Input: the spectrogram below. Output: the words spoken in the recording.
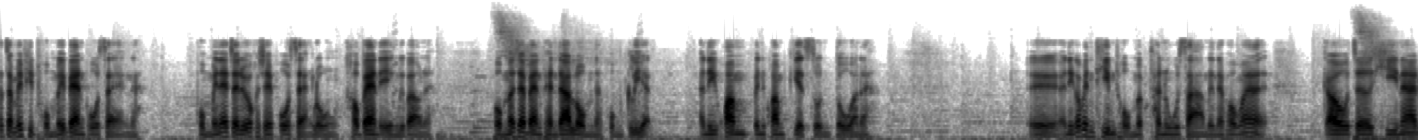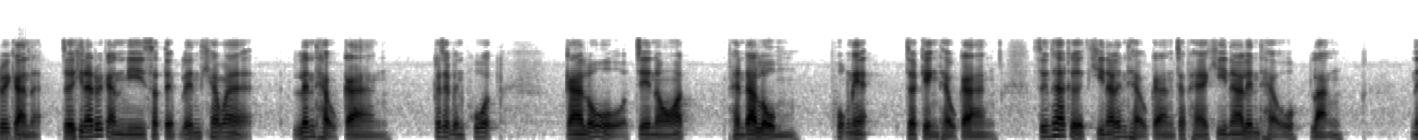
ถ้าจะไม่ผิดผมไม่แบนโพแสงนะ ผมไม่แน่ใจด้วยว่าเขาใช้โพแสงลงเขาแบนเองหรือเปล่านะ ผมน่าจะแบนแพนด้าลมนะ ผมเกลียด อันนี้ความเป็นความเกลียดส่วนตัวนะ เออ อันนี้ก็เป็นทีมถมแบบธนูสามเลยนะ เพราะว่าเราเจอคีน้าด้วยกันอะเจอคีน้าด้วยกันมีสเต็ปเล่นแค่ว่าเล่นแถวกลาง ก็จะเป็นพวกกาโลเจนอสแพนด้าลม พวกเนี้ยจะเก่งแถวกลาง ซึ่งถ้าเกิดคีน้าเล่นแถวกลาง จะแพ้คีน้าเล่นแถวหลัง ใน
